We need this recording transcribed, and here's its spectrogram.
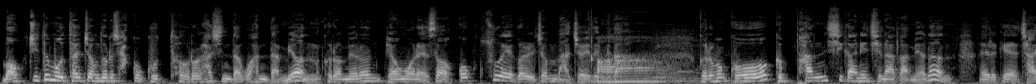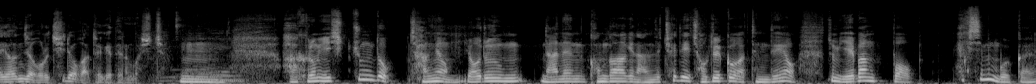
먹지도 못할 정도로 자꾸 구토를 하신다고 한다면 그러면은 병원에서 꼭 수액을 좀 맞아야 됩니다. 아. 그러면 그 급한 시간이 지나가면은 이렇게 자연적으로 치료가 되게 되는 것이죠. 음. 아, 그럼 이 식중독, 장염, 여름 나는 건강하게 나는데 최대의 적일 것 같은데요. 좀 예방법, 핵심은 뭘까요?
